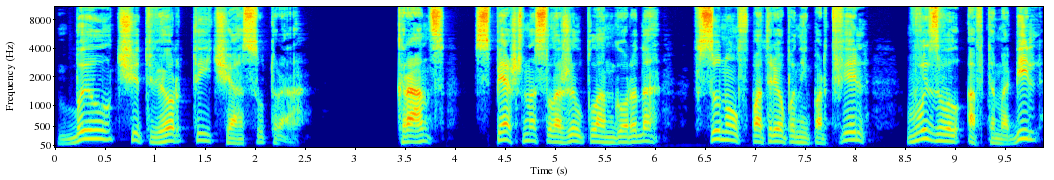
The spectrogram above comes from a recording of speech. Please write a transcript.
Был четвертый час утра. Кранц спешно сложил план города — всунул в потрепанный портфель, вызвал автомобиль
